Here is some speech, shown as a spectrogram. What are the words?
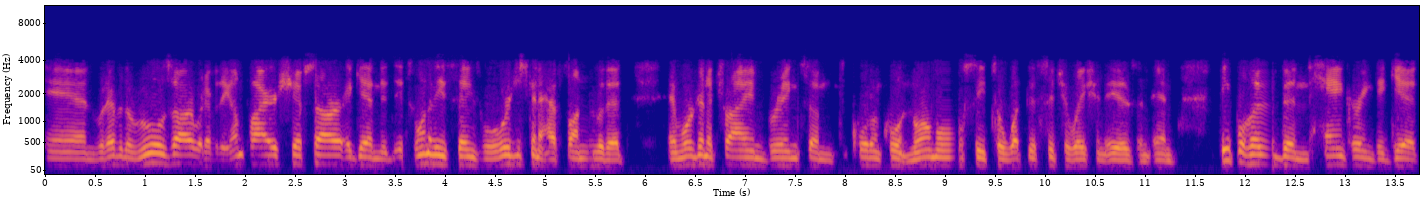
and whatever the rules are, whatever the umpire shifts are. Again, it, it's one of these things where we're just going to have fun with it, and we're going to try and bring some quote unquote normalcy to what this situation is, and and people have been hankering to get.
